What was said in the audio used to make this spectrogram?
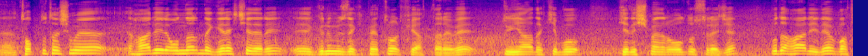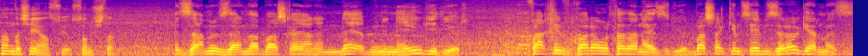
E, toplu taşımaya haliyle onların da gerekçeleri e, günümüzdeki petrol fiyatları ve dünyadaki bu gelişmeler olduğu sürece bu da haliyle vatandaşa yansıyor sonuçta. Zamın üzerinde başka yani ne, bunu neyin gidiyor? Fakir fukara ortadan eziliyor. Başka kimseye bir zarar gelmez.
